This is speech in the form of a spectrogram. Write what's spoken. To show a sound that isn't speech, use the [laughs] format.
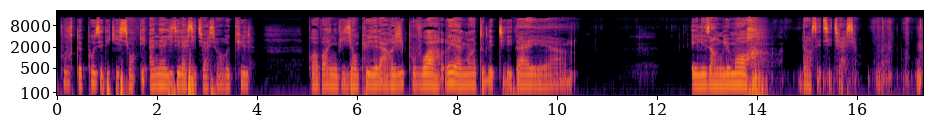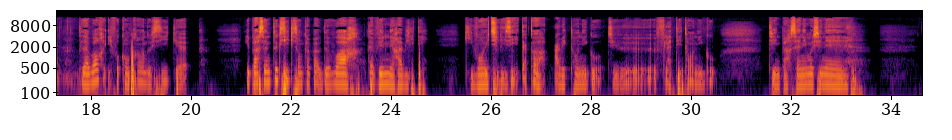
pour te poser des questions et analyser la situation en recul pour avoir une vision plus élargie, pour voir réellement tous les petits détails et, euh, et les angles morts dans cette situation. Tout d'abord, il faut comprendre aussi que les personnes toxiques sont capables de voir ta vulnérabilité qui vont utiliser, d'accord, avec ton ego. Tu veux flatter ton ego. Tu es une personne émotionnelle.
